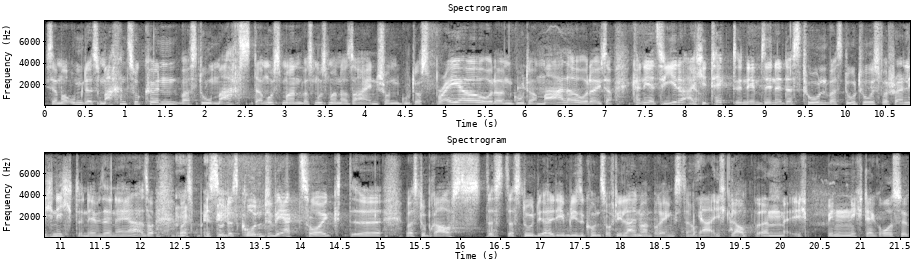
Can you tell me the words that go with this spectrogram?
Ich sag mal, um das machen zu können, was du machst, da muss man, was muss man da sein? Schon ein guter Sprayer oder ein guter Maler oder ich sag, kann jetzt jeder Architekt in dem Sinne das tun, was du tust? Wahrscheinlich nicht in dem Sinne. Ja? Also was ist so das Grundwerkzeug, äh, was du brauchst, dass, dass du halt eben diese Kunst auf die Leinwand bringst? Ja, ja ich glaube, ähm, ich bin nicht der große,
